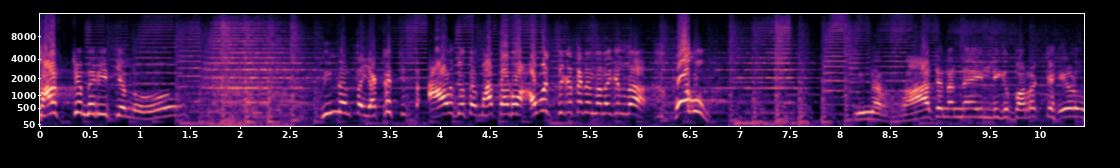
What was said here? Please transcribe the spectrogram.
ದಾಟ್ಯ ಮೆರೀತಿಯಲ್ಲೋ? ನಿನ್ನಂತ ಯಕಚಿತ್ತ ಆಳ ಜೊತೆ ಮಾತಾಡುವ ಅವಶ್ಯಕತೆ ನನಗಿಲ್ಲ. ಹೋಗು. ನಿನ್ನ ರಾಜನನ್ನೇ ಇಲ್ಲಿಗೆ ಬರಕ್ಕೆ ಹೇಳು.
